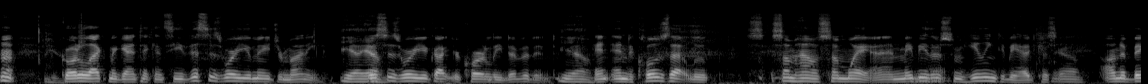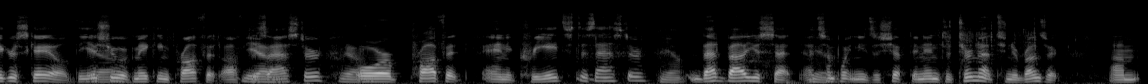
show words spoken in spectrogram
Go to Lac Megantic and see this is where you made your money. Yeah, yeah. This is where you got your quarterly dividend. Yeah. And and to close that loop, somehow, some way, and maybe yeah. there's some healing to be had because yeah. on a bigger scale, the yeah. issue of making profit off disaster or profit and it creates disaster, yeah. that value set at some point needs a shift. And then to turn that to New Brunswick, um,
